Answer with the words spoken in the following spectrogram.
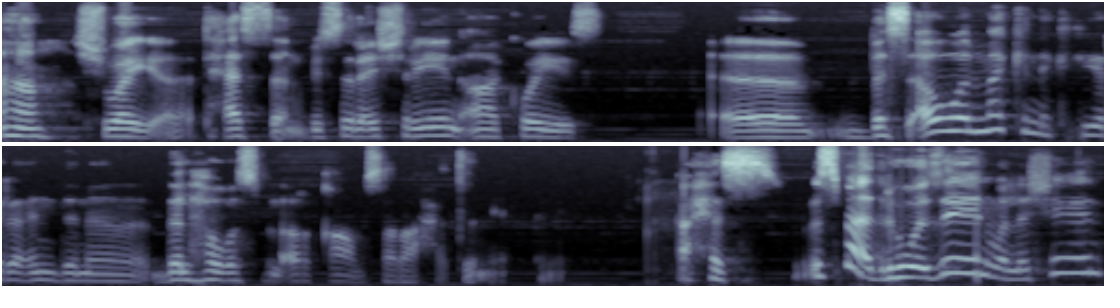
آه شوية تحسن بيصير 20 آه كويس. بس أول ما كنا كثير عندنا ذا الهوس بالأرقام صراحة يعني. أحس بس ما أدري هو زين ولا شين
